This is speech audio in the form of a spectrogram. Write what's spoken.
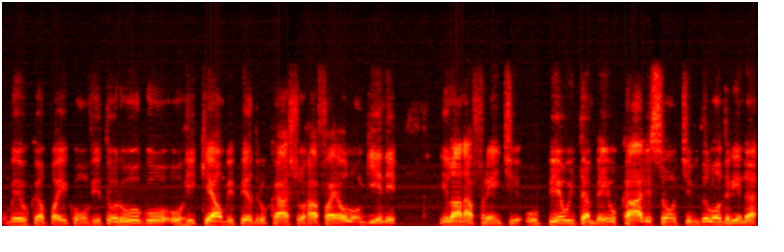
o meio-campo aí com o Vitor Hugo, o Riquelme, Pedro Castro, Rafael Longini e lá na frente o Peu e também o Calisson, o time do Londrina,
